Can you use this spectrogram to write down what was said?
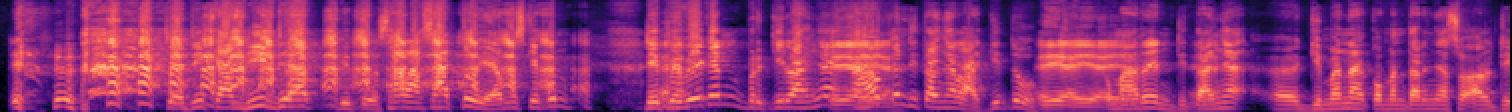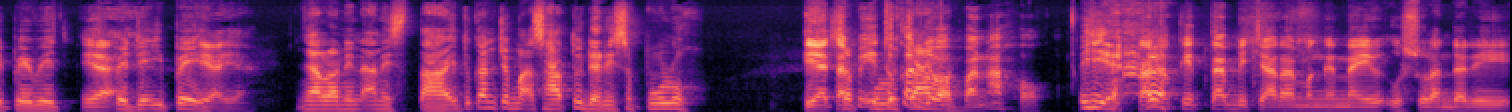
jadi kandidat gitu. Salah satu ya meskipun DPW kan berkilahnya Iya, Ahok iya. kan ditanya lagi tuh. Iya, iya. Kemarin iya. ditanya eh, gimana komentarnya soal DPW Iya. PDIP Iya, iya. nyalonin Anies. Nah, itu kan cuma satu dari sepuluh. Iya, tapi itu 10 kan calon. jawaban Ahok. Iya. Kalau kita bicara mengenai usulan dari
